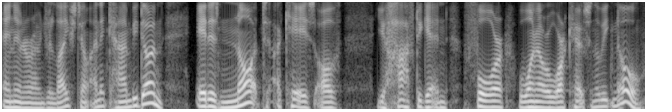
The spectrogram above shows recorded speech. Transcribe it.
in and around your lifestyle. And it can be done. It is not a case of you have to get in four one hour workouts in the week. No,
